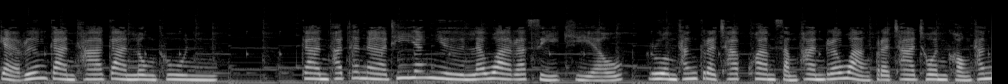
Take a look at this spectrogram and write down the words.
แก่เรื่องการค้าการลงทุน การพัฒนาที่ยั่งยืนและวาระสีเขียว รวมทั้งกระชับความสัมพันธ์ระหว่างประชาชนของทั้ง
